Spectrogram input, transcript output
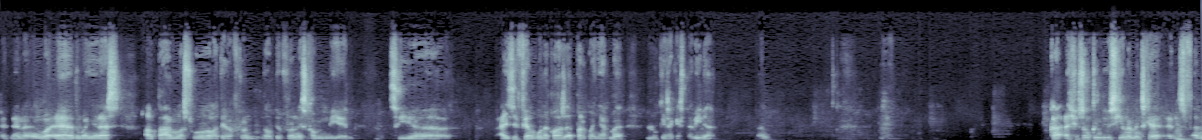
et guanyaràs el pa amb la suor de la teva front, del teu front, és com dient, si eh, haig de fer alguna cosa per guanyar-me el que és aquesta vida. Val? Clar, això són condicionaments que ens fan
